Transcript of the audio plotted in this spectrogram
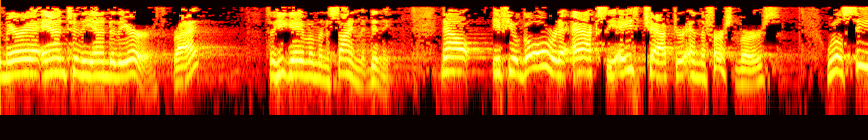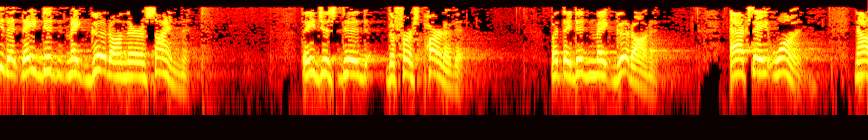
Samaria, and to the end of the earth, right? So he gave them an assignment, didn't he? Now, if you'll go over to Acts, the eighth chapter and the first verse, we'll see that they didn't make good on their assignment. They just did the first part of it, but they didn't make good on it. Acts 8 1. Now,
